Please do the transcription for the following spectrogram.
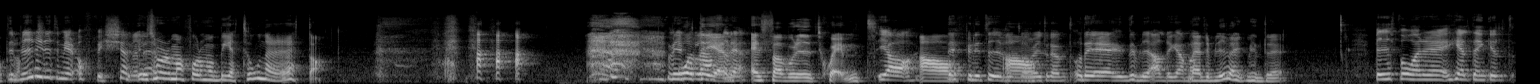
A Det lot. blir lite mer official, eller Jag tror man får dem att betona det rätt då. Vi får läsa Återigen, det. ett favoritskämt. Ja, Ja. definitivt ett Ja. favoritskämt. Och det, det blir aldrig gammalt. Nej, det blir verkligen inte det. Vi får eh, helt enkelt...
